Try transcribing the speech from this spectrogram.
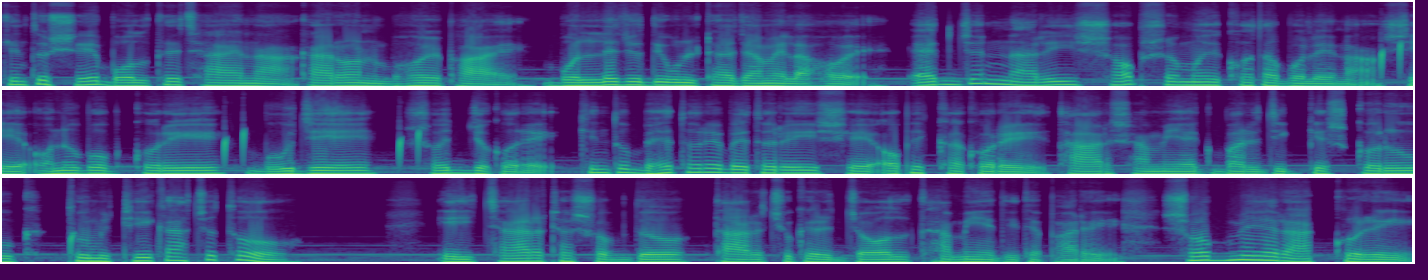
কিন্তু সে বলতে চায় না, কারণ ভয় পায়। বললে যদি উল্টা ঝামেলা হয়। একজন নারী সব সময় কথা বলে না। সে অনুভব করে, বুঝে, সহ্য করে। কিন্তু ভেতরে ভেতরেই সে অপেক্ষা করে তার স্বামী, একবার জিজ্ঞেস করুক, তুমি ঠিক আছো তো? এই চারটা শব্দ তার চোখের জল থামিয়ে দিতে পারে। সব মেয়ে রাগ করে,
